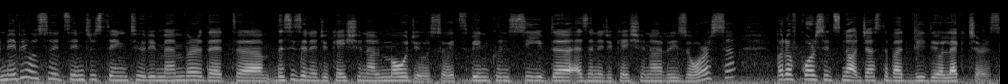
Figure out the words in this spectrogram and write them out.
And maybe also it's interesting to remember that uh, this is an educational module, so it's been conceived uh, as an educational resource. But of course, it's not just about video lectures.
